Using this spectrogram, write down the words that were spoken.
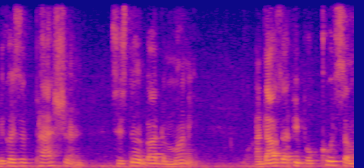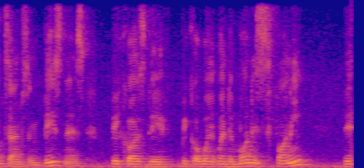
because of passion, so it's not about the money. And that's why people quit sometimes in business because they because when, when the money is funny, they,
